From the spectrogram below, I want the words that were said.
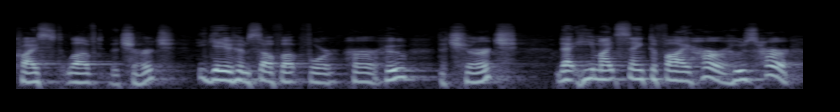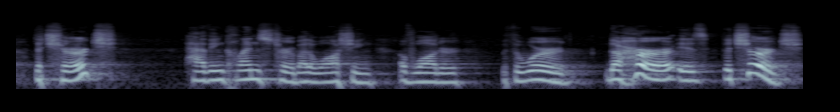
Christ loved the church. He gave himself up for her. Who? The church. That he might sanctify her. Who's her? The church, having cleansed her by the washing of water with the word. The her is the church.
